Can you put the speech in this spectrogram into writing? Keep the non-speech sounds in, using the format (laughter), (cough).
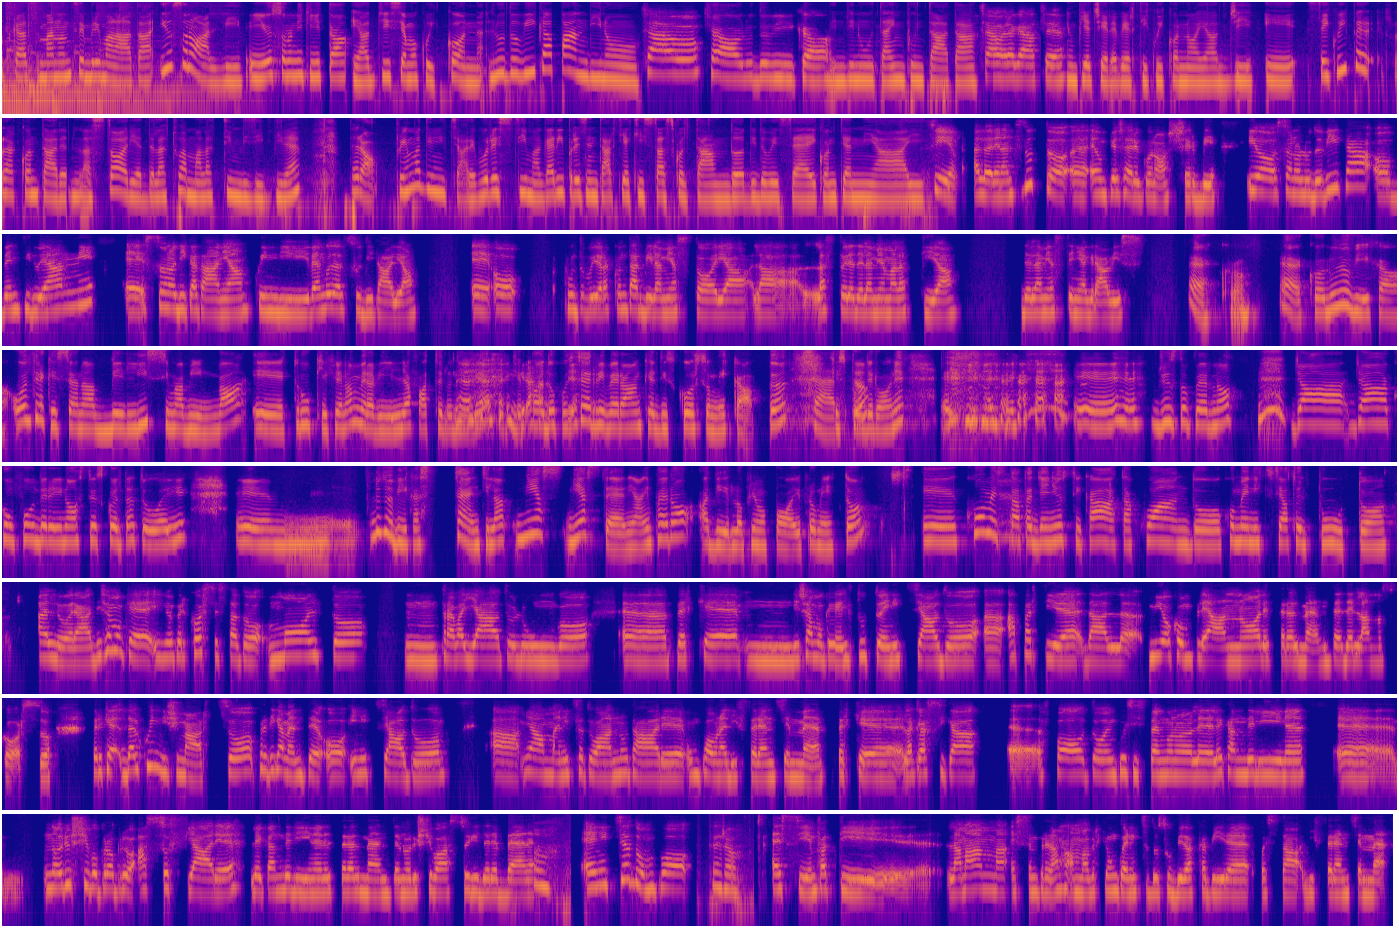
podcast Ma non sembri malata. Io sono Alli. E io sono Nikita. E oggi siamo qui con Ludovica Pandino. Ciao. Ciao Ludovica. Benvenuta in puntata. Ciao ragazze. È un piacere averti qui con noi oggi. E sei qui per raccontare la storia della tua malattia invisibile. Però prima di iniziare vorresti magari presentarti a chi sta ascoltando, di dove sei, quanti anni hai? Sì, allora innanzitutto eh, è un piacere conoscervi. Io sono Ludovica, ho 22 anni e sono di Catania, quindi vengo dal sud Italia e ho, appunto voglio raccontarvi la mia storia, la, la storia della mia malattia, della mia stenia gravis. Ecco, Ecco, Ludovica, oltre che sei una bellissima bimba e trucchi che una meraviglia, fatelo dire, (laughs) perché poi dopo si arriverà anche il discorso make up, certo. che spoderone, (laughs) (laughs) e, giusto per no? (laughs) Già, già, confondere i nostri ascoltatori. E, ehm, Ludovica, senti, la mia, mia stenia, imparerò a dirlo prima o poi, prometto. E come è stata diagnosticata? Quando? Come è iniziato il tutto? Allora, diciamo che il mio percorso è stato molto mh, travagliato, lungo, eh, perché mh, diciamo che il tutto è iniziato eh, a partire dal mio compleanno, letteralmente, dell'anno scorso, perché dal 15 marzo praticamente ho iniziato a, mia mamma ha iniziato a notare un po' una differenza in me, perché la classica eh, foto in cui si spengono le, le candeline, eh, non riuscivo proprio a soffiare le candeline, letteralmente, non riuscivo a sorridere bene. Oh. È iniziato un po'... Però... Eh sì, infatti la mamma è sempre la mamma, perché comunque ha iniziato subito a capire questa differenza in me.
